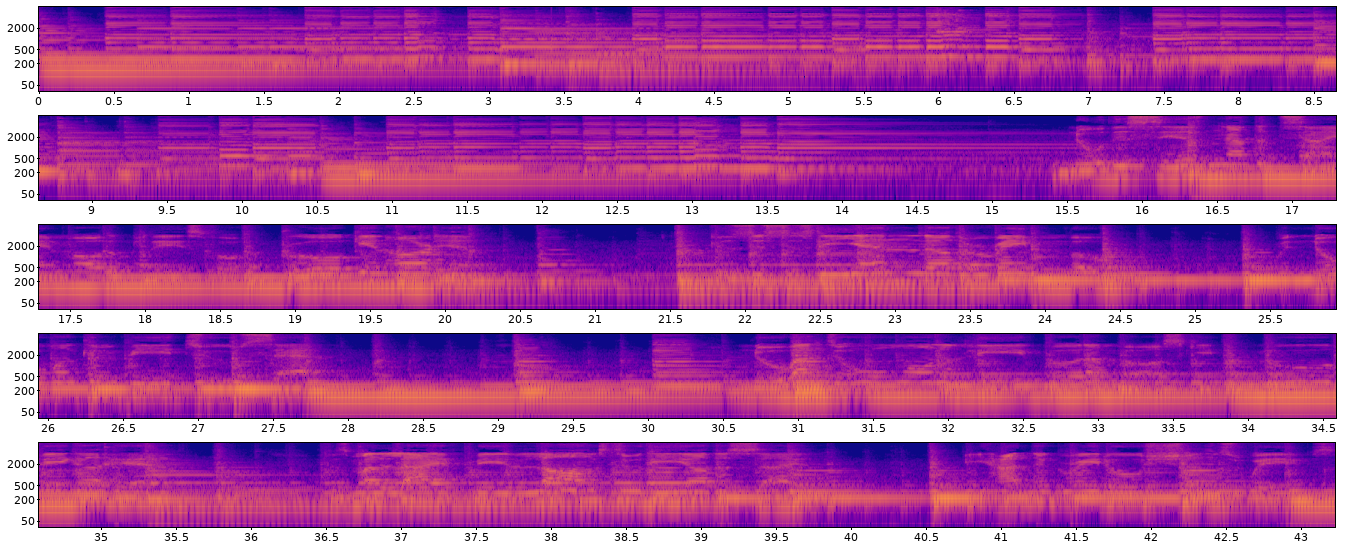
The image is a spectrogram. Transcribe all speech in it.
No, this is not the time or the place for a broken hearted. Cause this is the end of the rainbow. The ocean's waves.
